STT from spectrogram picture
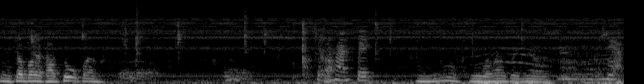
มันจะบริขาตู้ก่อนเป็น อาหารเป็ดอืมมีบริขาเป็นยังแซ่บ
